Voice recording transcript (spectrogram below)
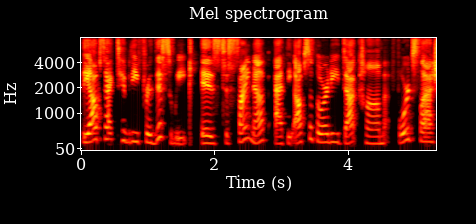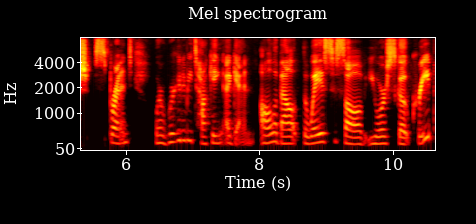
The ops activity for this week is to sign up at theopsauthority.com forward slash sprint, where we're going to be talking again all about the ways to solve your scope creep.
